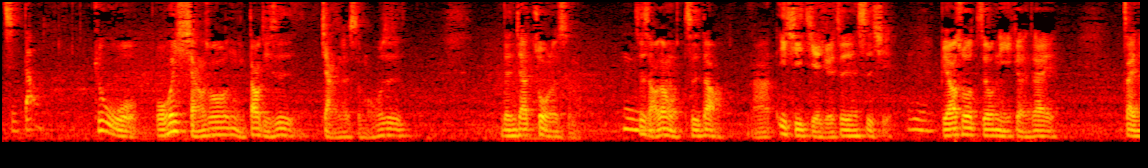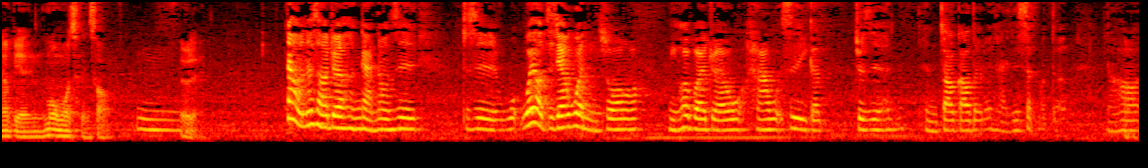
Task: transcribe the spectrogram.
知道。就我我会想说，你到底是讲了什么，或是人家做了什么，嗯、至少让我知道啊，一起解决这件事情。嗯，不要说只有你一个人在在那边默默承受。嗯，对不对？但我那时候觉得很感动是，是就是我我有直接问你说，你会不会觉得我哈我是一个就是很很糟糕的人，还是什么的？然后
